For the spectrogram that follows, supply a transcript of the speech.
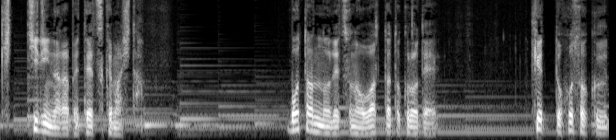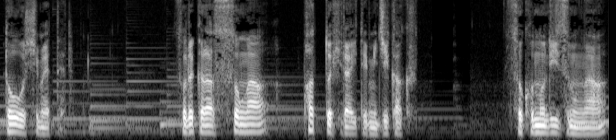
きっちり並べてつけました。ボタンの列の終わったところでキュッと細く胴を締めてそれから裾がパッと開いて短くそこのリズムが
